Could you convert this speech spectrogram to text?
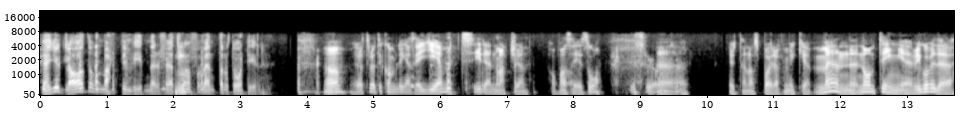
jag är ju glad om Martin vinner för jag tror mm. han får vänta något år till. Ja, jag tror att det kommer bli ganska jämnt i den matchen om man ja, säger så. Uh, utan att spoila för mycket. Men någonting, eh, vi går vidare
